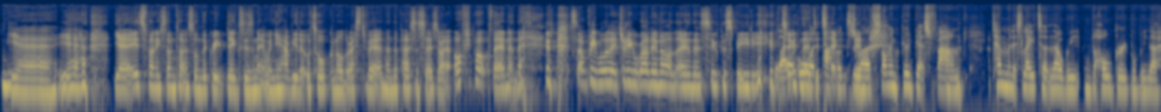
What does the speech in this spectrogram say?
Yeah, yeah, yeah. It's funny sometimes on the group digs, isn't it? When you have your little talk and all the rest of it, and then the person says, "Right, off you pop," then, and then some people literally running, aren't they? And they're super speedy Yeah, doing their always happens detecting. where something good gets found. Ten minutes later, they'll be the whole group will be there.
